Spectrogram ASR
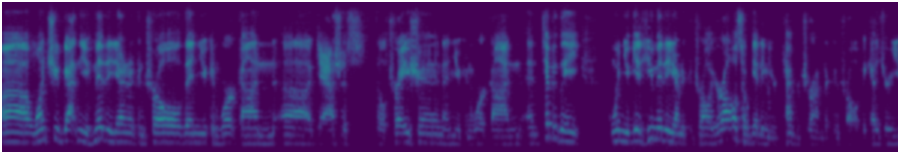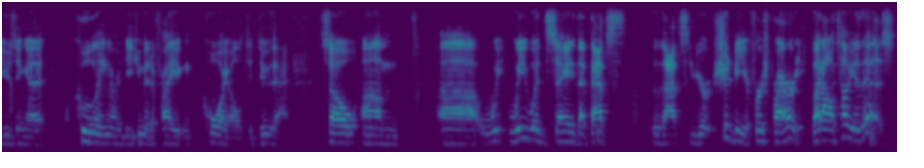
Uh, once you've gotten the humidity under control, then you can work on uh, gaseous filtration and you can work on, and typically when you get humidity under control, you're also getting your temperature under control because you're using a, a cooling or dehumidifying coil to do that. So um, uh, we, we would say that that's, that's your, should be your first priority. But I'll tell you this,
